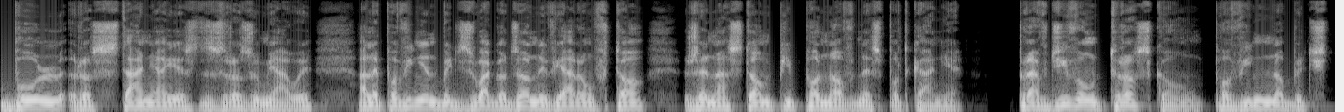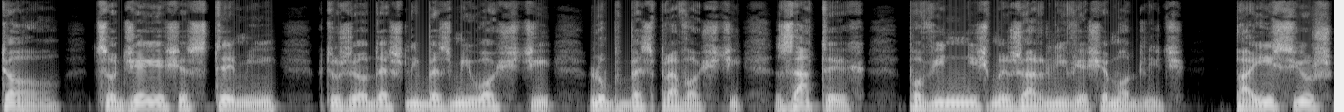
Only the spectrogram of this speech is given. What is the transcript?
Ból rozstania jest zrozumiały, ale powinien być złagodzony wiarą w to, że nastąpi ponowne spotkanie. Prawdziwą troską powinno być to, co dzieje się z tymi, którzy odeszli bez miłości lub bez prawości. Za tych powinniśmy żarliwie się modlić. Paisiusz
